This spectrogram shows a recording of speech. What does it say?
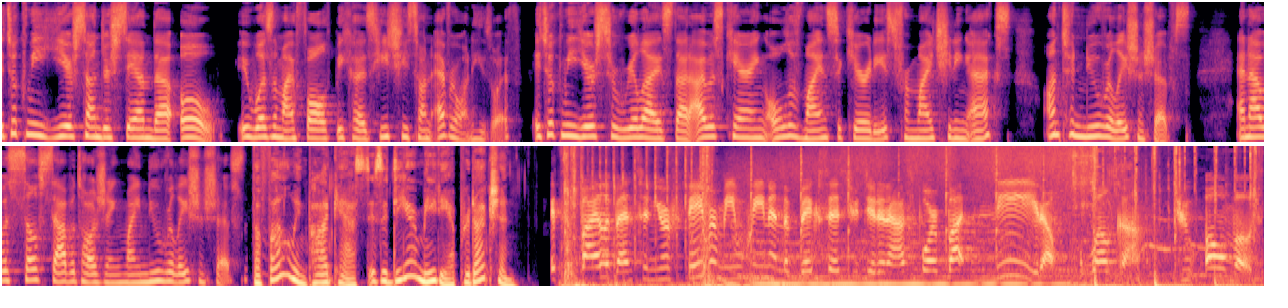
It took me years to understand that, oh, it wasn't my fault because he cheats on everyone he's with. It took me years to realize that I was carrying all of my insecurities from my cheating ex onto new relationships. And I was self sabotaging my new relationships. The following podcast is a Dear Media production. It's Violet Benson, your favorite meme queen and the big sis you didn't ask for but need. Welcome to Almost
